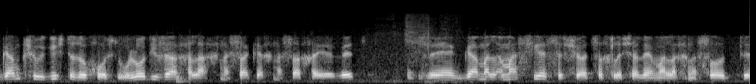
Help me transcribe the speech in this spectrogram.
גם כשהוא הגיש את הדוחות הוא לא דיווח על ההכנסה כהכנסה חייבת, וגם על המס יסף שהוא היה צריך לשלם על הכנסות, אה,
